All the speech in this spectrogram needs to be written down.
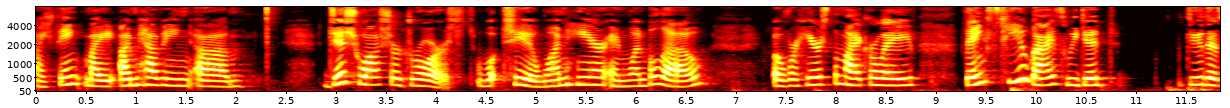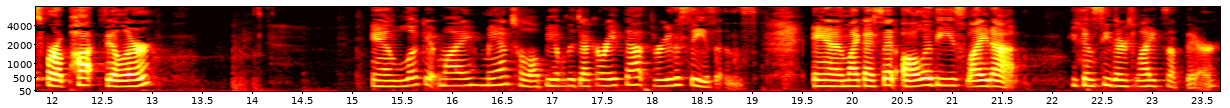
I think my, I'm having um, dishwasher drawers, two, one here and one below. Over here's the microwave. Thanks to you guys, we did do this for a pot filler. And look at my mantle. I'll be able to decorate that through the seasons. And like I said, all of these light up. You can see there's lights up there.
